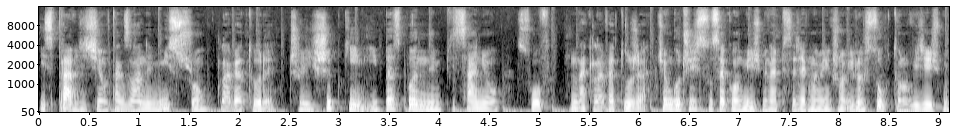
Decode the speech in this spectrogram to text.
i sprawdzić się w tak zwanym mistrzu klawiatury, czyli szybkim i bezbłędnym pisaniu słów na klawiaturze. W ciągu 30 sekund mieliśmy napisać jak największą ilość słów, którą widzieliśmy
